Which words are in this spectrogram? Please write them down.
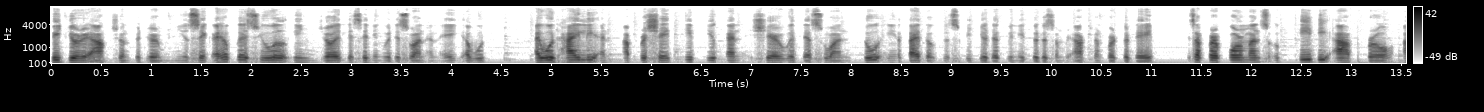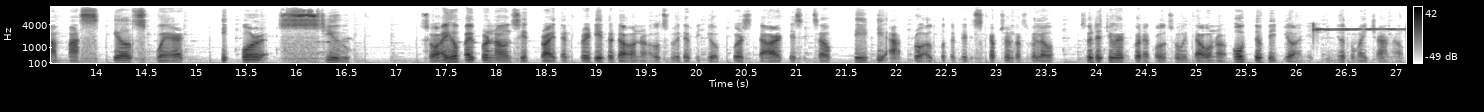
video reaction to their music. I hope guys you will enjoy listening with this one, and I, I would I would highly and appreciate if you can share with this one too. In the title of this video that we need to do some reaction for today is a performance of Teddy Afro, a Meskel Square, Tikur Sew. So I hope I pronounce it right and credit to the owner also with the video. Of course, the artist itself, Lady Afro. I'll put in the description box below so that you can connect also with the owner of the video. And if you're new to my channel,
